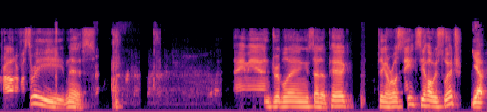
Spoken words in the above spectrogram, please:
Crowder for three, miss. Damian dribbling, set a pick, pick and roll. See, see how we switch. Yep.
